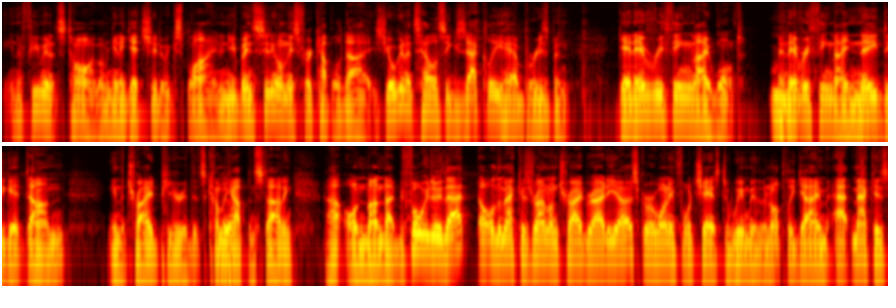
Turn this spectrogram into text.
in a few minutes' time, I'm going to get you to explain. And you've been sitting on this for a couple of days. You're going to tell us exactly how Brisbane get everything they want and everything they need to get done in the trade period that's coming up and starting uh, on Monday. Before we do that, on the Macca's Run on Trade Radio, score a one in four chance to win with a Monopoly game at Macca's.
